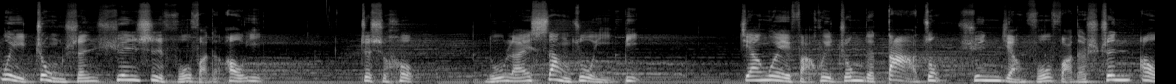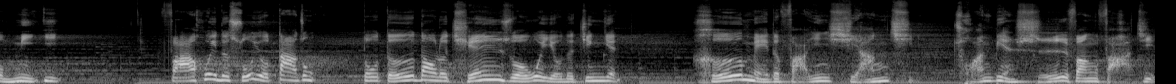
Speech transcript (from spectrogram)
为众生宣示佛法的奥义。这时候，如来上座已毕，将为法会中的大众宣讲佛法的深奥密意。法会的所有大众。都得到了前所未有的经验，和美的法音响起，传遍十方法界，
